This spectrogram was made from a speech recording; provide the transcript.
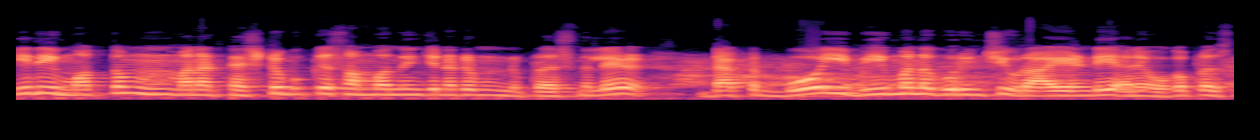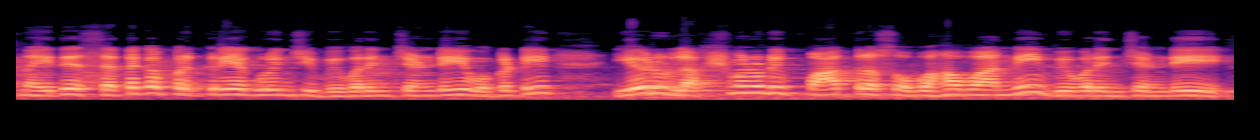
ఇది మొత్తం మన టెక్స్ట్ బుక్కి సంబంధించినటువంటి ప్రశ్నలే. డాక్టర్ బోయి భీమన్న గురించి వ్రాయండి అనే ఒక ప్రశ్న అయితే శతక ప్రక్రియ గురించి వివరించండి. ఒకటి ఏడు లక్ష్మణుడి పాత్ర స్వభావాన్ని వివరించండి.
